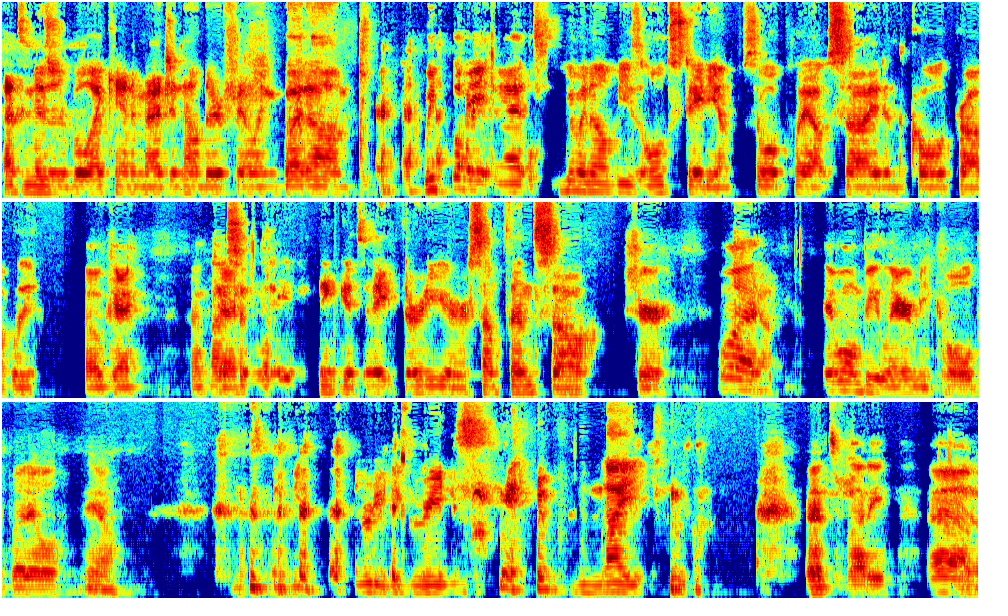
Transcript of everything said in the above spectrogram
That's miserable. I can't imagine how they're feeling. But um, we play at UNLV's old stadium, so we'll play outside in the cold probably. Okay. Okay. Nice and late. I think it's eight thirty or something. So Sure. Well, Yeah. it won't be Laramie cold, but it'll, you know. it's gonna be thirty degrees night. That's funny. Um, Yeah.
